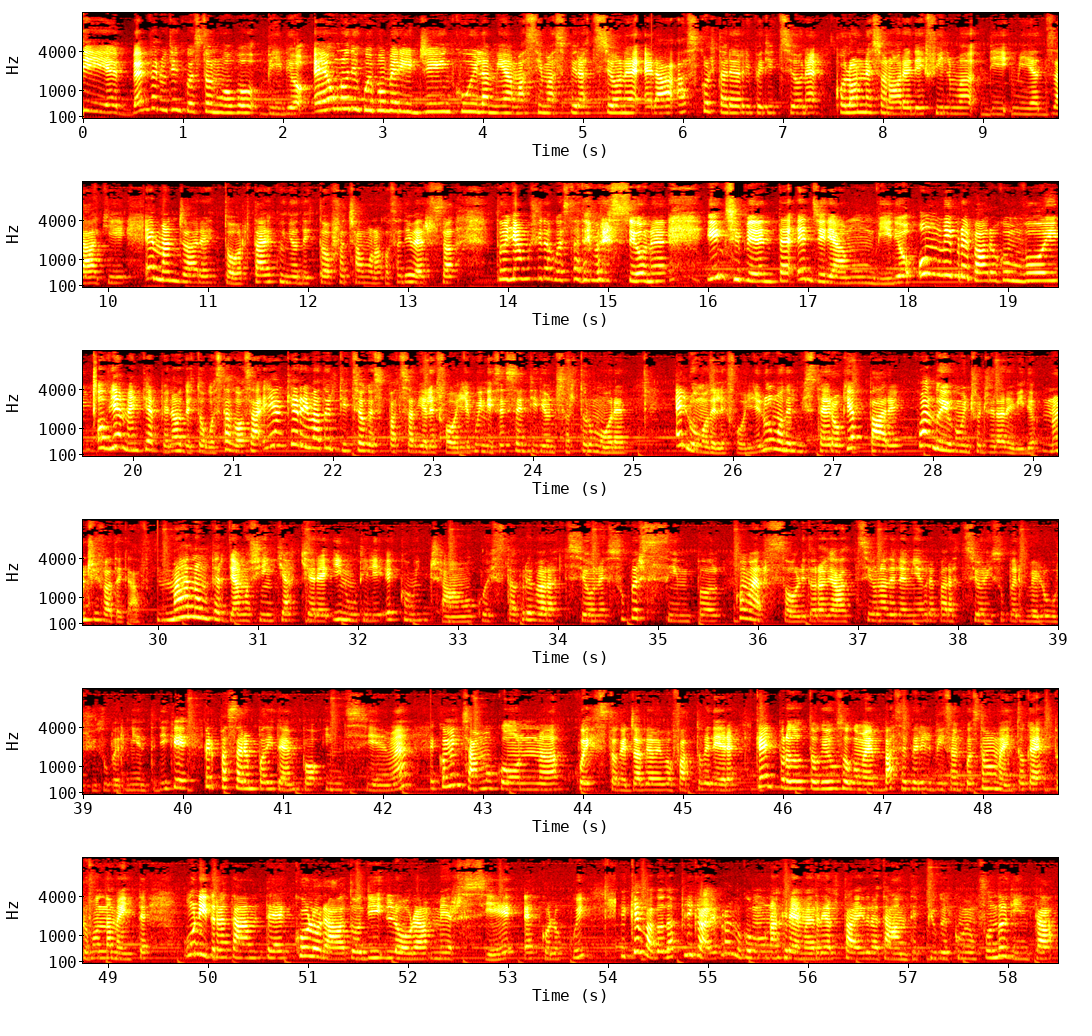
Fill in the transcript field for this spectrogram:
tutti e benvenuti in questo nuovo video. È uno di quei pomeriggi in cui la mia massima aspirazione era ascoltare a ripetizione colonne sonore dei film di Miyazaki e mangiare torta. E quindi ho detto facciamo una cosa diversa. Togliamoci da questa depressione incipiente e giriamo un video. O mi preparo con voi. Ovviamente appena ho detto questa cosa è anche arrivato il tizio che spazza via le foglie. Quindi se sentite un certo rumore è l'uomo delle foglie, l'uomo del mistero che appare quando io comincio a girare video, non ci fate caso. Ma non perdiamoci in chiacchiere inutili e cominciamo questa preparazione super simple, come al solito ragazzi, una delle mie preparazioni super veloci, super niente di che, per passare un po' di tempo insieme. E cominciamo con questo che già vi avevo fatto vedere, che è il prodotto che uso come base per il viso in questo momento, che è profondamente un idratante colorato di Laura Mercier, eccolo qui, e che vado ad applicare proprio proprio come una crema in realtà idratante più che come un fondotinta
